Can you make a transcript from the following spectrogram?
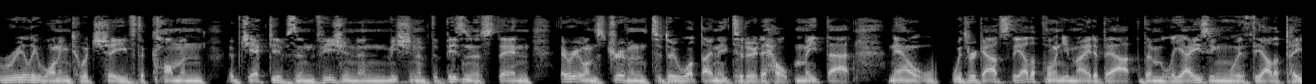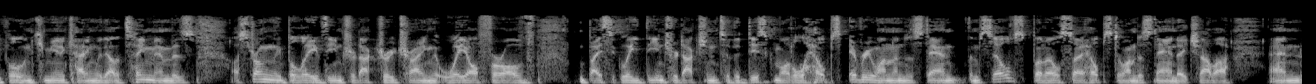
really wanting to achieve the common objectives and vision and mission of the business, then everyone's driven to do what they need to do to help meet that. Now, with regards to the other point you made about them liaising with the other people and communicating with other team members, I strongly believe the introductory training that we offer of basically the introduction to the disc model helps everyone understand themselves, but also helps to understand each other. And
